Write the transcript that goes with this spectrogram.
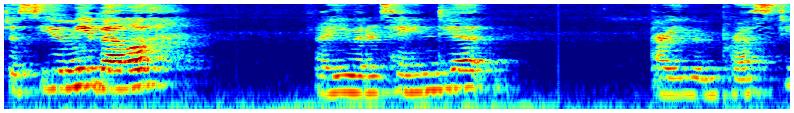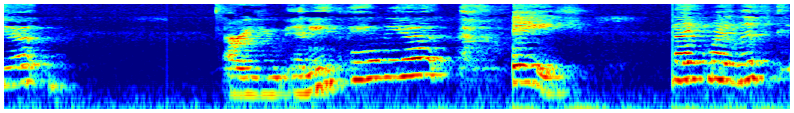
Just you and me, Bella. Are you entertained yet? Are you impressed yet? Are you anything yet? Hey, like my lifting?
